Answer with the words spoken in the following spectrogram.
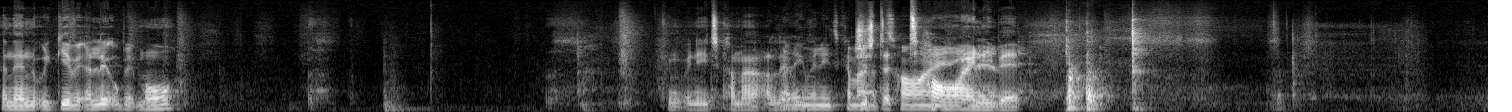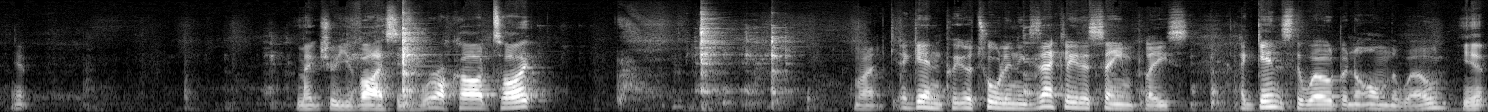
and then we give it a little bit more. I think we need to come out a little. I think we need to come out just a a tiny tiny bit. bit. Make sure your vise is rock hard tight. Right, again, put your tool in exactly the same place, against the weld but not on the weld. Yep.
